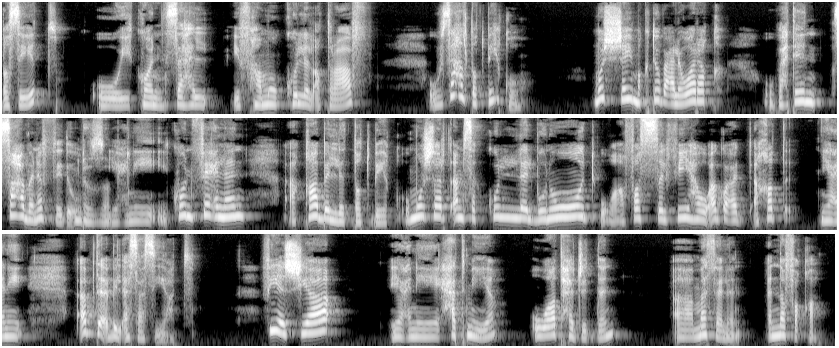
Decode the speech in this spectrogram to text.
بسيط ويكون سهل يفهموه كل الأطراف وسهل تطبيقه. مش شيء مكتوب على ورق وبعدين صعب أنفذه. بالضبط. يعني يكون فعلا قابل للتطبيق ومو شرط أمسك كل البنود وأفصل فيها وأقعد اخط يعني أبدأ بالأساسيات. في أشياء يعني حتمية وواضحة جدا آه مثلا النفقة.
